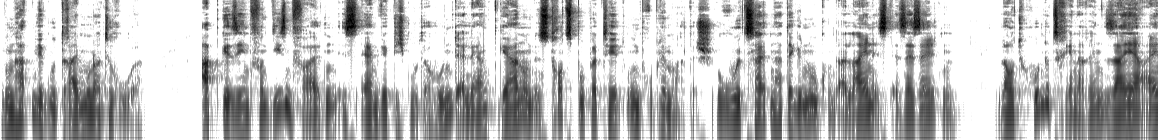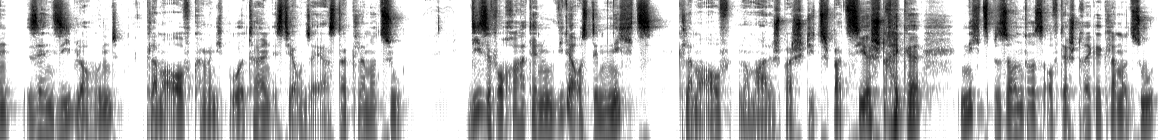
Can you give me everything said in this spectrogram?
Nun hatten wir gut drei Monate Ruhe. Abgesehen von diesem Verhalten ist er ein wirklich guter Hund, er lernt gern und ist trotz Pubertät unproblematisch. Ruhezeiten hat er genug und allein ist er sehr selten. Laut Hundetrainerin sei er ein sensibler Hund, Klammer auf, können wir nicht beurteilen, ist ja unser erster Klammer zu. Diese Woche hat er nun wieder aus dem Nichts, Klammer auf, normale Spazierstrecke, nichts Besonderes auf der Strecke, Klammer zu,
